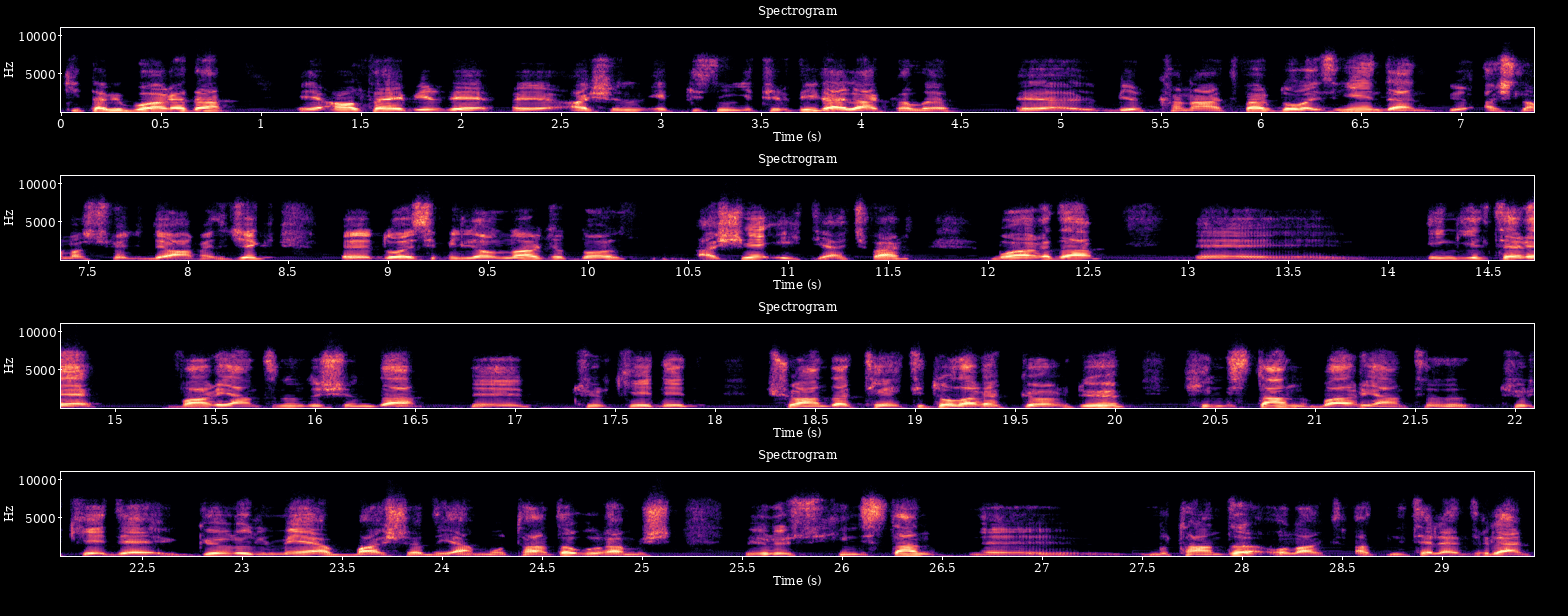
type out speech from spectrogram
ki tabii bu arada e, 6 ay bir de e, aşının etkisini yitirdiğiyle alakalı bir kanaat var. Dolayısıyla yeniden bir aşılama süreci devam edecek. E, dolayısıyla milyonlarca doz aşıya ihtiyaç var. Bu arada e, İngiltere varyantının dışında e, Türkiye'nin şu anda tehdit olarak gördüğü Hindistan varyantı Türkiye'de görülmeye başladı. Yani mutanta uğramış virüs Hindistan e, mutandı olarak nitelendirilen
